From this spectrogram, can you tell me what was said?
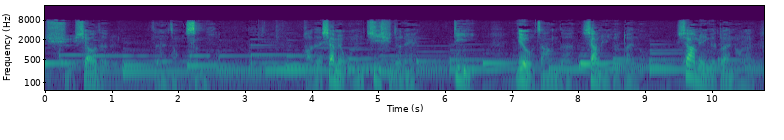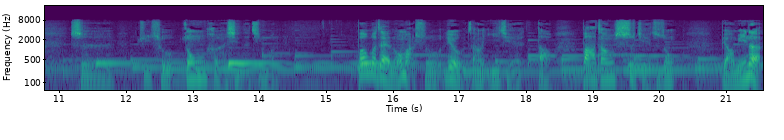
取消的的那种生活。好的，下面我们继续的练第六章的下面一个段落。下面一个段落呢，是举出综合性的经文。包括在罗马书六章一节到八章四节之中，表明了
